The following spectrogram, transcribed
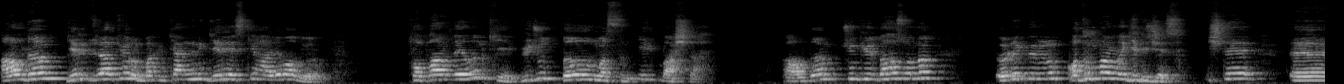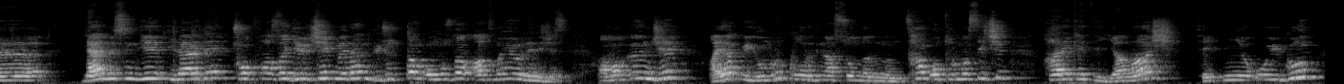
Aldım. Geri düzeltiyorum. Bakın kendimi geri eski halime alıyorum. Toparlayalım ki vücut dağılmasın ilk başta. Aldım. Çünkü daha sonra örnek veriyorum adımlarla gideceğiz. İşte eee gelmesin diye ileride çok fazla geri çekmeden vücuttan omuzdan atmayı öğreneceğiz. Ama önce ayak ve yumruk koordinasyonlarının tam oturması için hareketi yavaş, tekniğe uygun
